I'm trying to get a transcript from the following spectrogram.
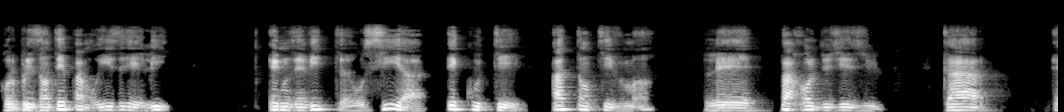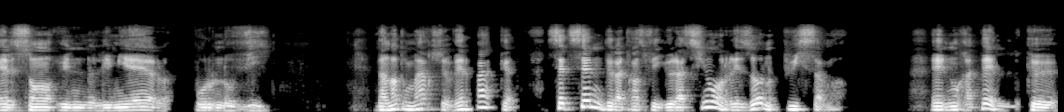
représenté par Moïse et Élie. Et nous invite aussi à écouter attentivement les paroles de Jésus, car elles sont une lumière pour nos vies. Dans notre marche vers Pâques, cette scène de la transfiguration résonne puissamment. Elle nous rappelle que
